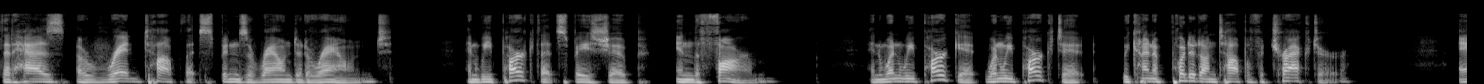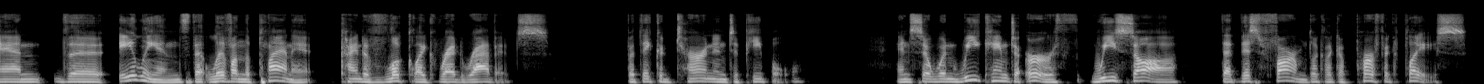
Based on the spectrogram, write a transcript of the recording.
that has a red top that spins around and around. And we parked that spaceship in the farm. And when we park it, when we parked it, we kind of put it on top of a tractor. And the aliens that live on the planet kind of look like red rabbits, but they could turn into people. And so when we came to Earth, we saw that this farm looked like a perfect place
